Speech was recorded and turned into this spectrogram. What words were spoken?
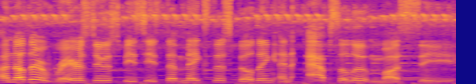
another rare zoo species that makes this building an absolute must-see.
